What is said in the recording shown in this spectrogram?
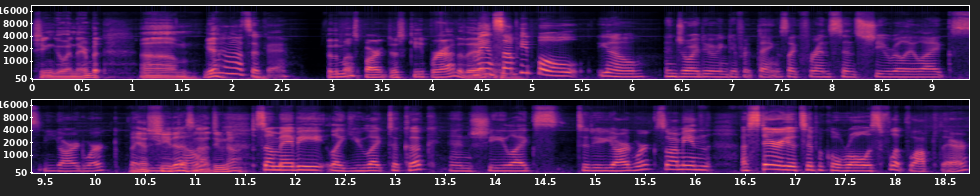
she can go in there. But um, yeah, No, that's okay. for the most part, just keep her out of that. I mean, some people, you know, enjoy doing different things. Like, for instance, she really likes yard work, but yes, she does, Don't. I do not. So maybe like you like to cook, and she likes to do yard work. So I mean, a stereotypical role is flip flopped there.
